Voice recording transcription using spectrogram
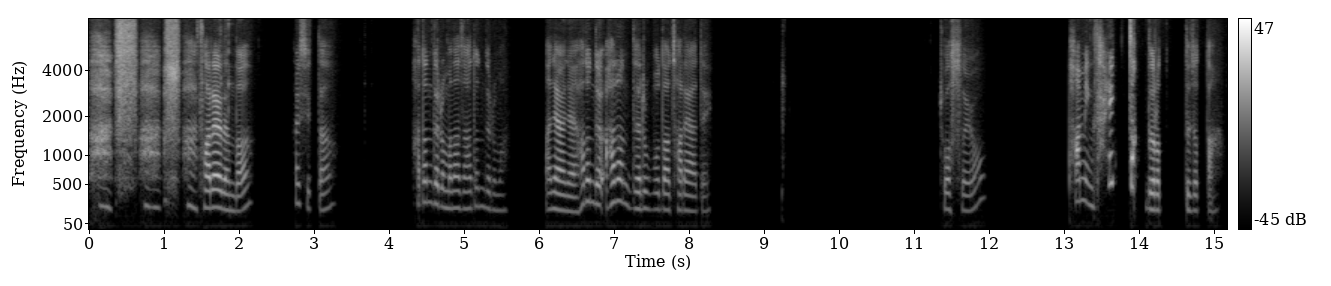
하, 잘해야 된다. 할 수 있다. 하던 대로만 하자. 하던 대로만. 아니야, 아니야. 하던 대 하던 대로보다 잘해야 돼. 좋았어요. 파밍 살짝 늘었, 늦었다.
